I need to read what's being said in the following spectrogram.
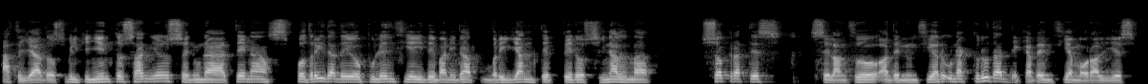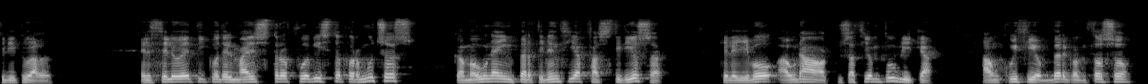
Hace ya dos mil quinientos años, en una Atenas podrida de opulencia y de vanidad brillante pero sin alma, Sócrates se lanzó a denunciar una cruda decadencia moral y espiritual. El celo ético del maestro fue visto por muchos como una impertinencia fastidiosa que le llevó a una acusación pública, a un juicio vergonzoso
